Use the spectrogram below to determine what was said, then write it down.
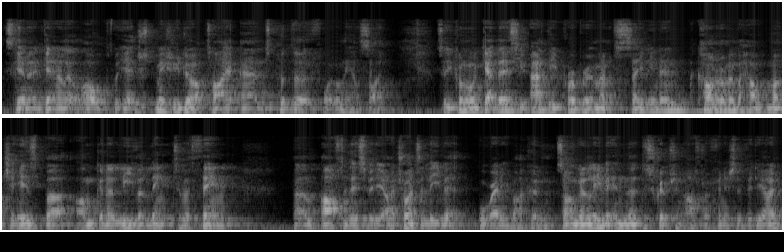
it's getting, getting a little old. But yeah, just make sure you do it up tight and put the foil on the outside. So you're going to to get this, you add the appropriate amount of saline in. I can't remember how much it is, but I'm going to leave a link to a thing um, after this video. I tried to leave it already, but I couldn't. So I'm going to leave it in the description after I finish the video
